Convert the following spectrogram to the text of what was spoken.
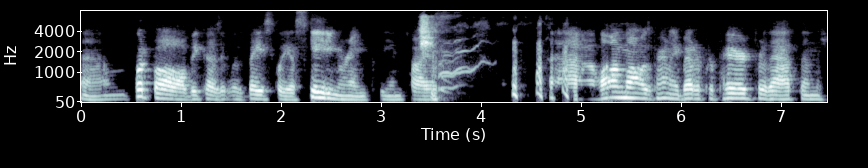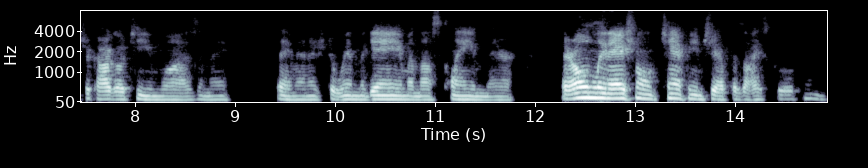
um, football because it was basically a skating rink the entire. uh, Longmont was apparently better prepared for that than the Chicago team was, and they they managed to win the game and thus claim their their only national championship as a high school team.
